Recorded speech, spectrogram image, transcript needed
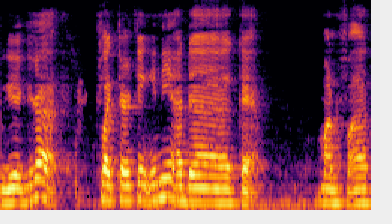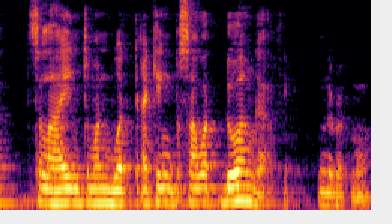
kira-kira flight tracking ini ada kayak manfaat selain cuman buat tracking pesawat doang nggak Fik menurutmu?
